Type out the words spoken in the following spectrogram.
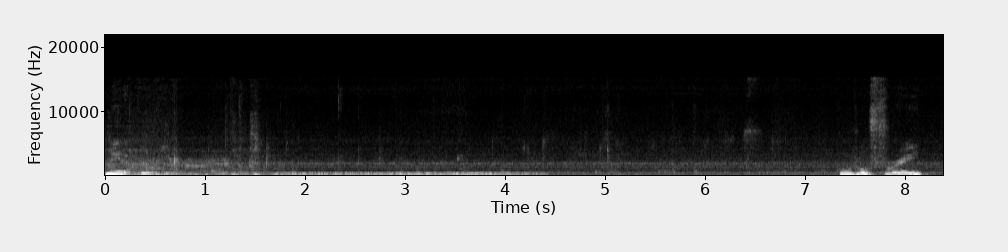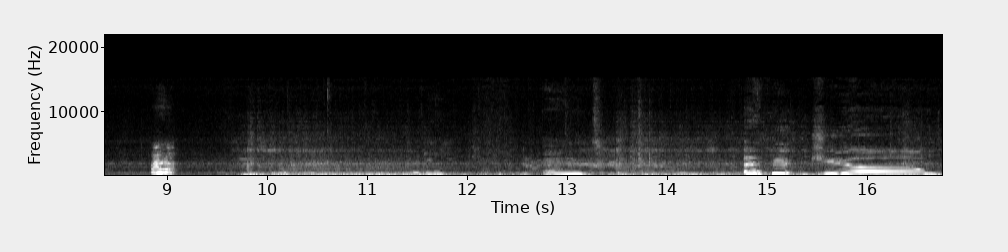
Why is it that 3. Ah! Ready? And... Epic jump!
